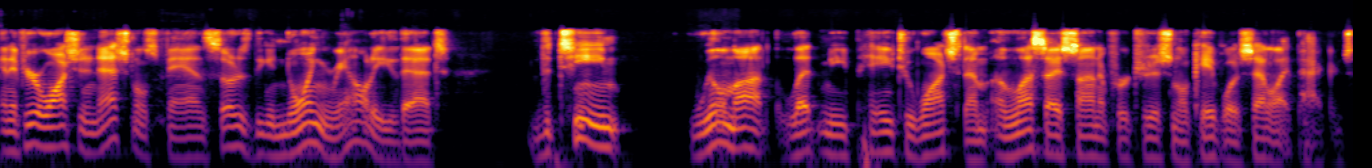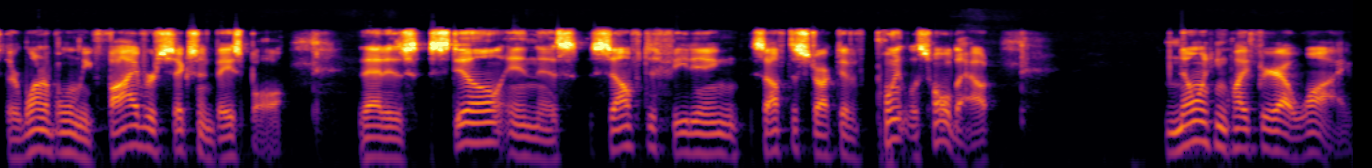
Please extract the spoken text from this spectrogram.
and if you're a Washington Nationals fan, so does the annoying reality that the team will not let me pay to watch them unless I sign up for a traditional cable or satellite package. They're one of only five or six in baseball that is still in this self defeating, self destructive, pointless holdout. No one can quite figure out why.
